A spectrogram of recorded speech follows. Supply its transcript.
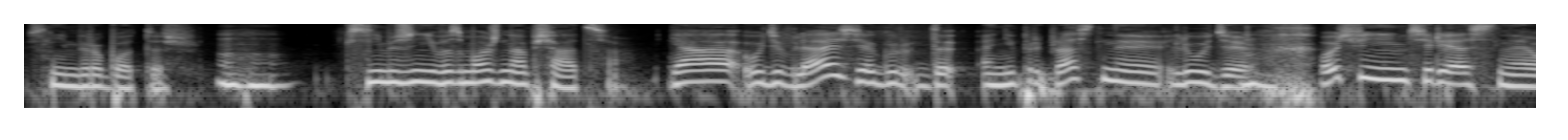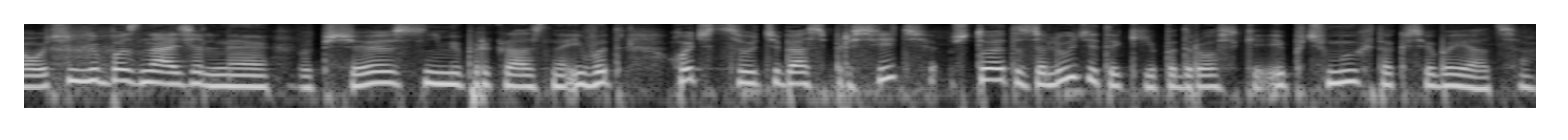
с ними работаешь. Угу. С ними же невозможно общаться. Я удивляюсь, я говорю, да они прекрасные люди, очень интересные, очень любознательные, вообще с ними прекрасно. И вот хочется у тебя спросить, что это за люди такие подростки и почему их так все боятся?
